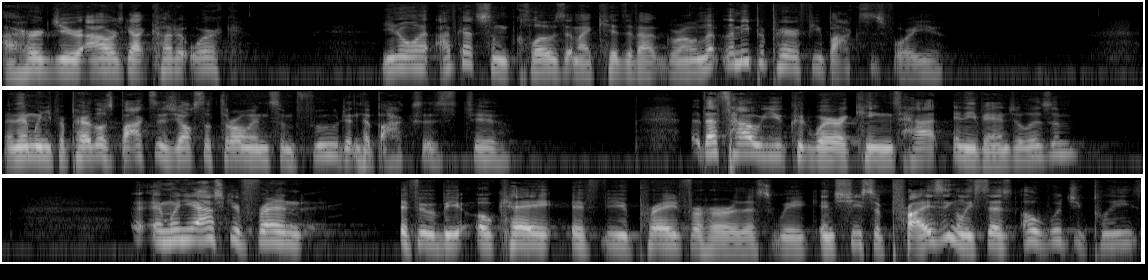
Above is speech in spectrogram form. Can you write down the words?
I heard your hours got cut at work. You know what? I've got some clothes that my kids have outgrown. Let, let me prepare a few boxes for you. And then when you prepare those boxes, you also throw in some food in the boxes too. That's how you could wear a king's hat in evangelism. And when you ask your friend if it would be okay if you prayed for her this week, and she surprisingly says, Oh, would you please?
